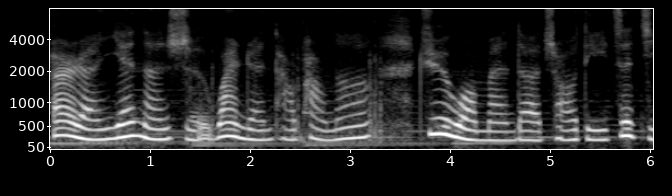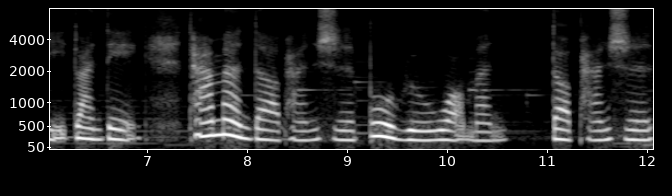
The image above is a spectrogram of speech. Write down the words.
二人焉能使万人逃跑呢？据我们的仇敌自己断定，他们的磐石不如我们的磐石。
